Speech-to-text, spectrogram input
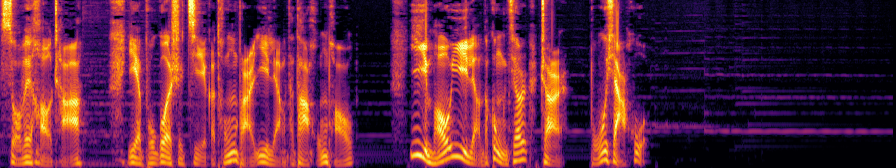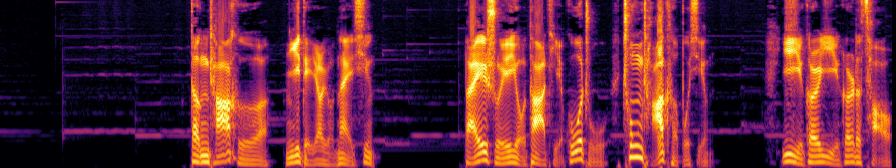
所谓好茶，也不过是几个铜板一两的大红袍，一毛一两的贡尖这儿不下货。等茶喝，你得要有耐性。白水有大铁锅煮，冲茶可不行。一根一根的草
